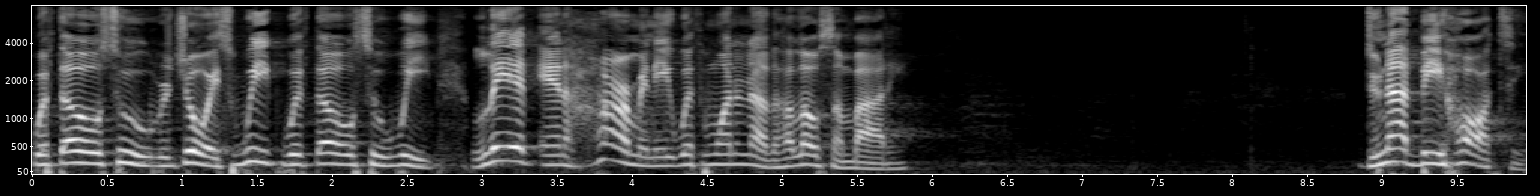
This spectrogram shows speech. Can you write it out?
with those who rejoice. Weep with those who weep. Live in harmony with one another. Hello, somebody. Do not be haughty,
